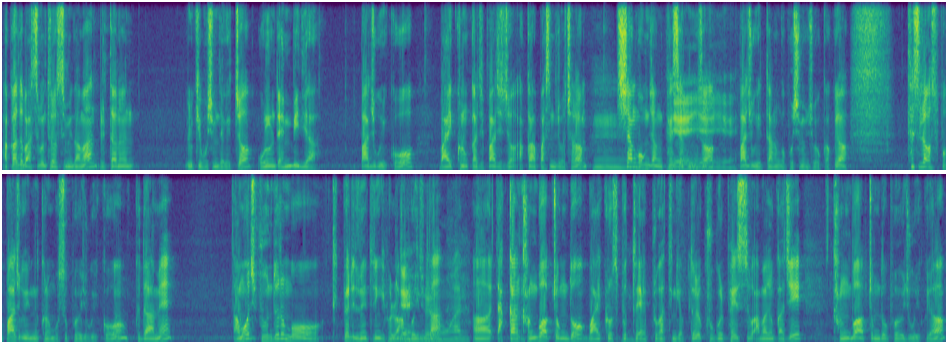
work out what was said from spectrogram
아까도 말씀을 드렸습니다만 일단은 이렇게 보시면 되겠죠. 오늘도 엔비디아 빠지고 있고 마이크론까지 빠지죠. 아까 말씀드린 것처럼 음. 시한 공장 폐쇄로 예, 인해서 예, 예. 빠지고 있다는 거 보시면 좋을 것 같고요. 테슬라가 소폭 빠지고 있는 그런 모습 보여주고 있고 그 다음에 나머지 부분들은 뭐 특별히 눈에 띄는 게 별로 네, 안 보입니다. 조용한. 어, 약간 강보합 정도 음. 마이크로소프트, 애플 같은 기업들, 구글, 페이스북, 아마존까지 강보합 정도 보여주고 있고요.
